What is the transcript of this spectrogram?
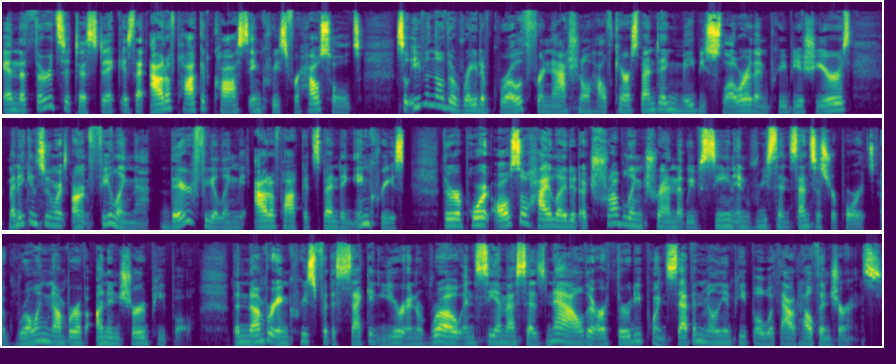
And the third statistic is that out of pocket costs increase for households. So even though the rate of growth for national healthcare spending may be slower than previous years, many consumers aren't feeling that. They're feeling the out of pocket spending increase. The report also highlighted a troubling trend that we've seen in recent census reports a growing number of uninsured people. The number increased for the second year in a row, and CMS says now there are 30.7 million people without health insurance.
